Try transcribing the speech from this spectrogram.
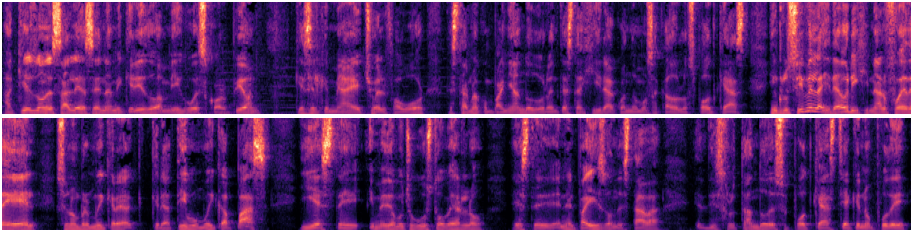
aquí es donde sale a escena mi querido amigo Escorpión, que es el que me ha hecho el favor de estarme acompañando durante esta gira cuando hemos sacado los podcasts. Inclusive la idea original fue de él. Es un hombre muy crea- creativo, muy capaz y este y me dio mucho gusto verlo este en el país donde estaba eh, disfrutando de su podcast ya que no pude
